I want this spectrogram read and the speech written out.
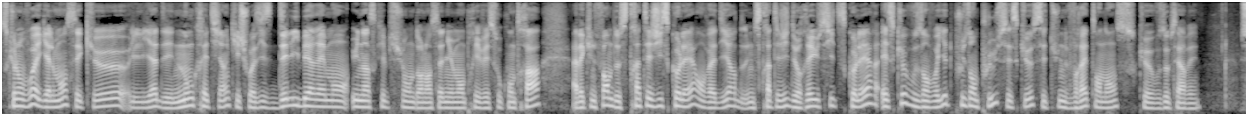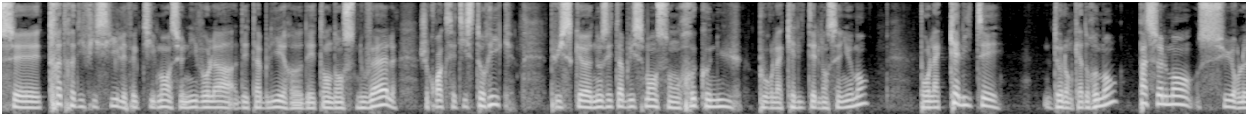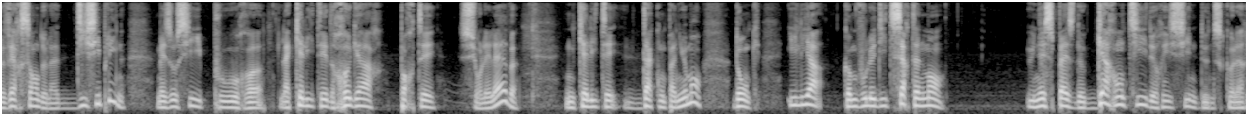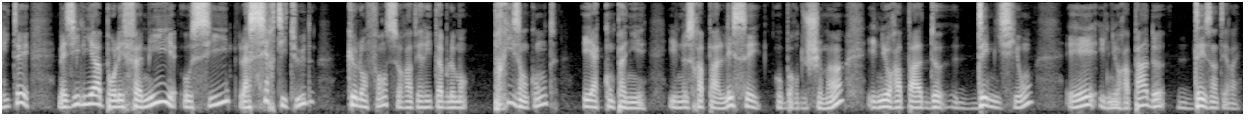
Ce que l'on voit également, c'est que il y a des non-chrétiens qui choisissent délibérément une inscription dans l'enseignement privé sous contrat avec une forme de stratégie scolaire, on va dire, une stratégie de réussite scolaire. Est-ce que vous en voyez de plus en plus? Est-ce que c'est une vraie tendance que vous observez? C'est très très difficile effectivement à ce niveau-là d'établir euh, des tendances nouvelles. Je crois que c'est historique puisque nos établissements sont reconnus pour la qualité de l'enseignement, pour la qualité de l'encadrement, pas seulement sur le versant de la discipline, mais aussi pour euh, la qualité de regard porté sur l'élève, une qualité d'accompagnement. Donc, il y a, comme vous le dites, certainement une espèce de garantie de réussite d'une scolarité, mais il y a pour les familles aussi la certitude que l'enfant sera véritablement pris en compte et accompagné. Il ne sera pas laissé au bord du chemin, il n'y aura pas de démission et il n'y aura pas de désintérêt.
